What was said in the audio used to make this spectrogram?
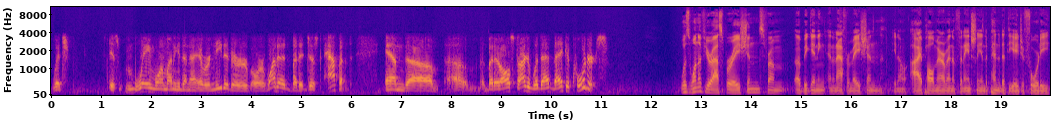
which is way more money than I ever needed or, or wanted, but it just happened. And uh, uh, but it all started with that bag of quarters. Was one of your aspirations from a beginning and an affirmation, you know, I, Paul Merriman, am financially independent at the age of 40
